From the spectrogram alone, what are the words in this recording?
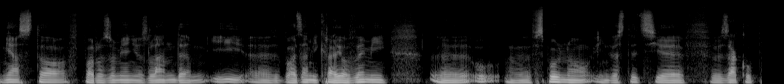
miasto w porozumieniu z Landem i e, władzami krajowymi e, wspólną inwestycję w zakup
